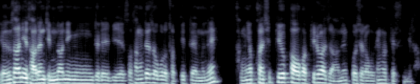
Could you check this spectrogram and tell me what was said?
연산이 다른 딥러닝들에 비해서 상대적으로 적기 때문에 강력한 CPU 파워가 필요하지 않을 것이라고 생각했습니다.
